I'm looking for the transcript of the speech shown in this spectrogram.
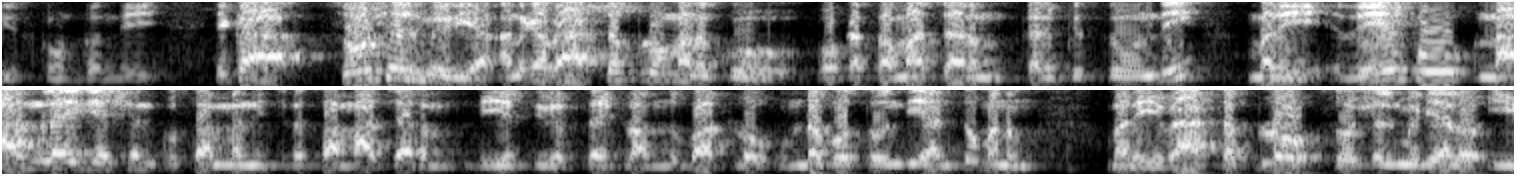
తీసుకుంటుంది. ఇక సోషల్ మీడియా అనగా వాట్సాప్లో మనకు ఒక సమాచారం కనిపిస్తూ ఉంది. మరి రేపు నార్మలైజేషన్కు సంబంధించిన సమాచారం డిఎస్సి వెబ్సైట్లో అందుబాటులో ఉండబోతోంది అంటూ మనం మరి వాట్సాప్లో సోషల్ మీడియాలో ఈ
